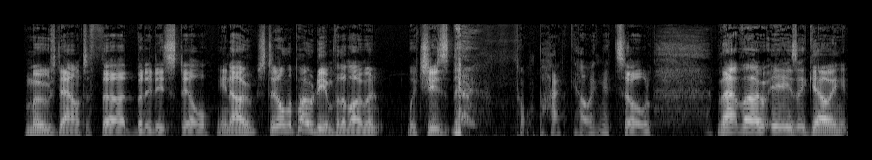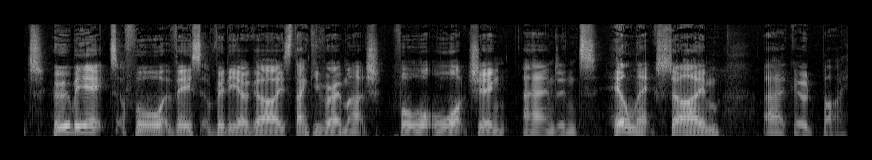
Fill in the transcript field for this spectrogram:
moves down to third, but it is still, you know, still on the podium for the moment, which is not bad going at all. That, though, is going to be it for this video, guys. Thank you very much for watching, and until next time, uh, goodbye.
